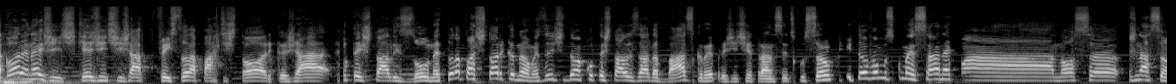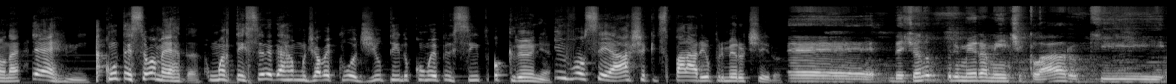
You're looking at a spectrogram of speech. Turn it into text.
Agora, né, gente, que a gente já fez toda a parte histórica, já contextualizou, né? Toda a parte histórica não, mas a gente deu uma contextualizada básica, né, pra gente entrar nessa discussão. Então vamos começar, né, com a nossa nação, né? Guilherme, aconteceu a merda. Uma terceira guerra mundial eclodiu, tendo como epicentro a Ucrânia. Quem você acha que dispararia o primeiro tiro? É, deixando primeiramente claro que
